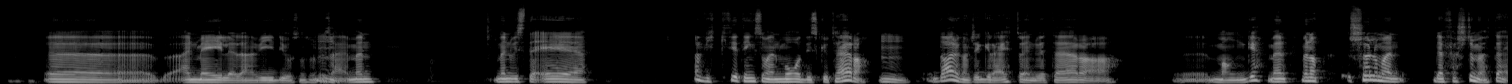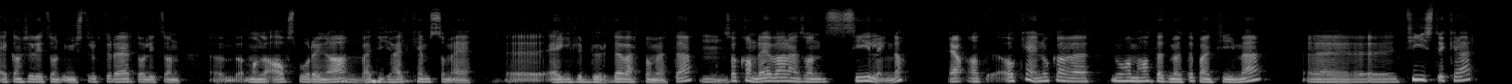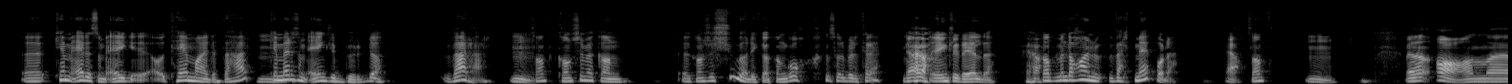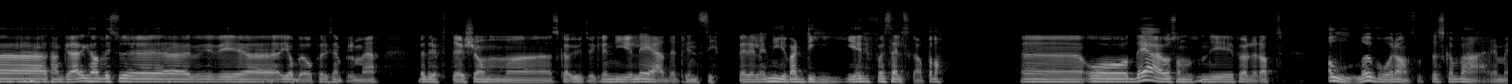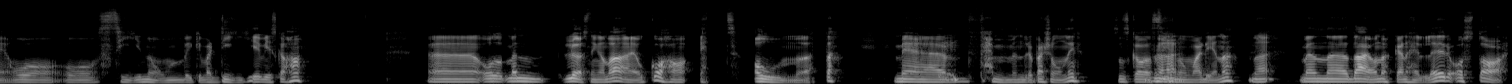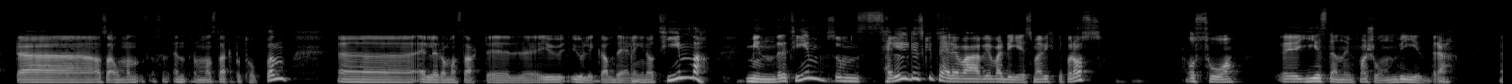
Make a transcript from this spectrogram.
Uh, en mail eller en video, sånn som du Mm. sier. Men, men hvis det er ja, viktige ting som en må diskutere, Mm. da er det kanskje greit å invitere eh, mange. Men, men at selv om en, det første møtet er kanskje litt sånn ustrukturert og litt sånn eh, mange avsporinger, Mm. vet ikke helt hvem som er, eh, egentlig burde vært på møtet, Mm. så kan det være en sånn sealing, da. Ja. At OK, nå, kan vi, nå har vi hatt et møte på en time. Eh, ti stykker. Eh, hvem er det som eg- og Temaet i dette her, Mm. hvem er det som egentlig burde være her? Mm. Sant? Kanskje vi kan eh, Kanskje sju av dere kan gå, så det bare tre. Ja, ja. Det er egentlig det gjelder. Ja. Men da har en vært med på det. Ja. Sant? Mm. Men en annen uh, tanke der, ikke sant? Hvis du, vi, vi eh, jobber jo f.eks. med bedrifter som uh, skal utvikle nye lederprinsipper eller nye verdier for selskapet. Da. Eh, og det er jo sånn som de føler at alle våre ansatte skal være med og, og si noe om hvilke verdier vi skal ha. Uh, og, men løsninga da er jo ikke å ha ett allmøte med 500 personer som skal si noe om verdiene. Nei. Men uh, det er jo nøkkelen heller å starte altså om man, Enten om man starter på toppen, uh, eller om man starter i ulike avdelinger og team. da. Mindre team som selv diskuterer hva er verdier som er viktige for oss. Og så uh, gis den informasjonen videre.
